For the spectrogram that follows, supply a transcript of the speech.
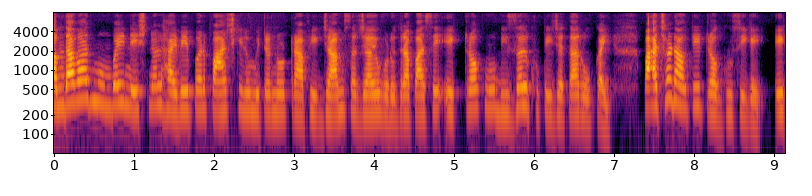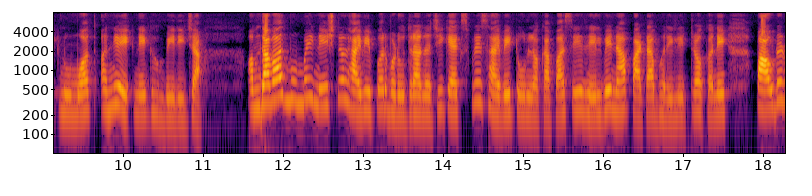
અમદાવાદ મુંબઈ નેશનલ હાઈવે પર પાંચ કિલોમીટરનો ટ્રાફિક જામ સર્જાયો. વડોદરા પાસે એક ટ્રકનું ડીઝલ ખૂટી જતા રોકાઈ. પાછળ આવતી ટ્રક ઘૂસી ગઈ. એકનું મોત, અન્ય એકને ગંભીર ઈજા. અમદાવાદ મુંબઈ નેશનલ હાઈવે પર વડોદરા નજીક એક્સપ્રેસ હાઈવે ટોલનાકા પાસે રેલવેના પાટા ભરેલી ટ્રક અને પાવડર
